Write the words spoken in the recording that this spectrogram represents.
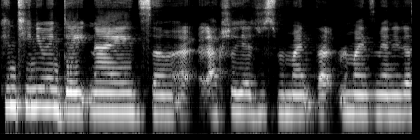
Continuing date nights. Uh, actually, I just remind that reminds me I need to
